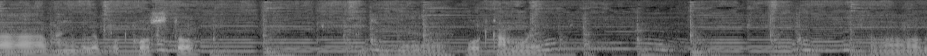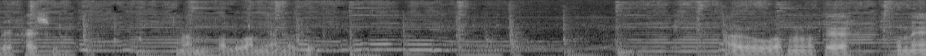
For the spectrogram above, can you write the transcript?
আমলেবা ভাঙিবলৈ বহুত কষ্ট। গতিকে বহুত কামোৰে। আপোনালোকক দেখাইছোঁ কিমান পালোঁ আমি আমলেটো আৰু আপোনালোকে কোনে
